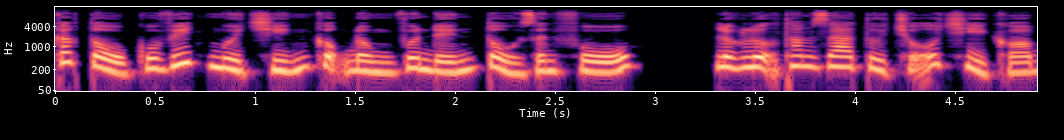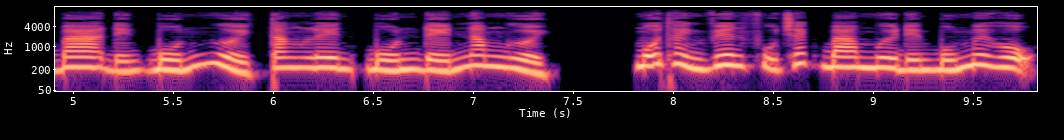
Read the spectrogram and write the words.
Các tổ COVID-19 cộng đồng vươn đến tổ dân phố. Lực lượng tham gia từ chỗ chỉ có 3 đến 4 người tăng lên 4 đến 5 người. Mỗi thành viên phụ trách 30 đến 40 hộ,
